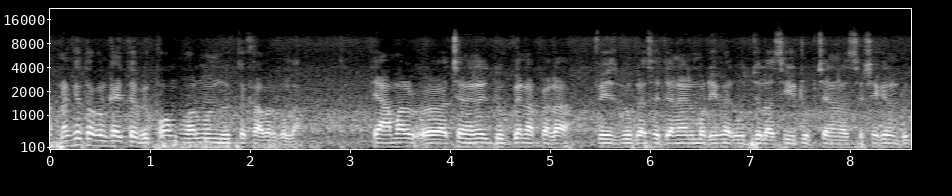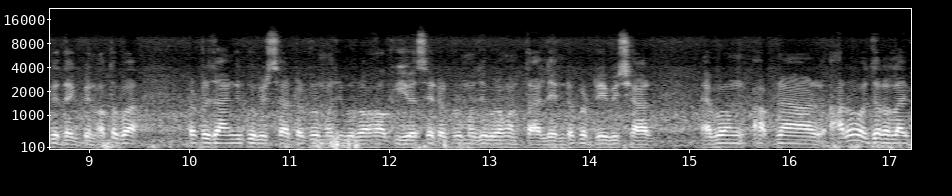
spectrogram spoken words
আপনাকে তখন খাইতে হবে কম হরমোনযুক্ত খাবারগুলো। তাই আমার চ্যানেলে ঢুকবেন আপনারা ফেসবুক আছে চ্যানেল মডিফায়ার উজ্জ্বল আছে ইউটিউব চ্যানেল আছে, সেখানে ঢুকে দেখবেন। অথবা doctor Jahangir Kabir sir doctor Mujibur Haq USA doctor Mujibur Rahman তাইলেন ডক্টর ডেভি স্যার এবং আপনার আরও যারা লাইফ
